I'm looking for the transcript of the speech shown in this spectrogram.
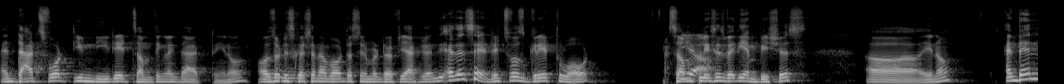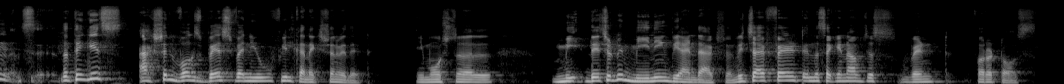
And that's what you needed, something like that, you know. Also, Mhm. discussion about the cinematography action. As I said, it was great throughout. Some Yeah. places very ambitious, uh, you know. And then the thing is, action works best when you feel connection with it, emotional. Me- there should be meaning behind the action, which I felt in the second half just went for a toss.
